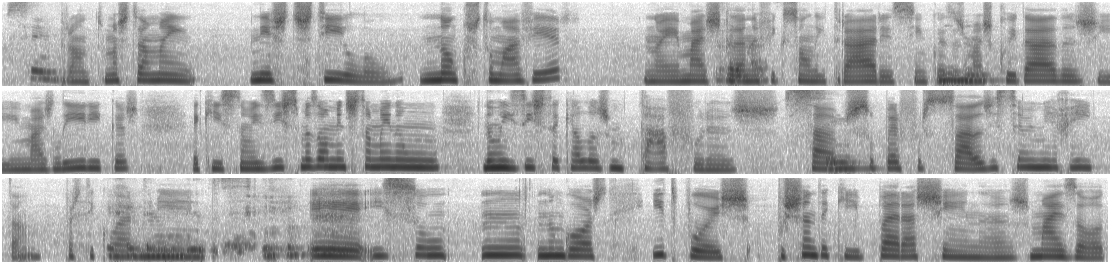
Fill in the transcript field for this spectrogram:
Sim. Pronto, mas também neste estilo não costuma haver. Não é? Mais se calhar na ficção literária, assim, coisas uhum. mais cuidadas e mais líricas. Aqui isso não existe, mas ao menos também não, não existe aquelas metáforas, sabes, Sim. super forçadas. Isso também me irrita, particularmente. É, isso hum, não gosto. E depois, puxando aqui para as cenas mais hot,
